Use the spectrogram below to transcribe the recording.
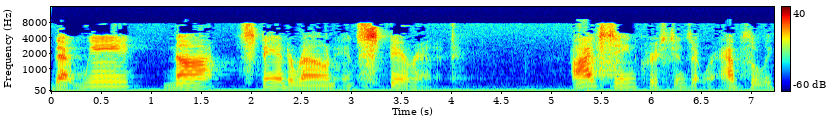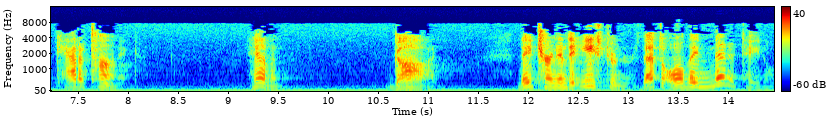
that we not stand around and stare at it. I've seen Christians that were absolutely catatonic. Heaven. God. They turn into Easterners. That's all they meditate on.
